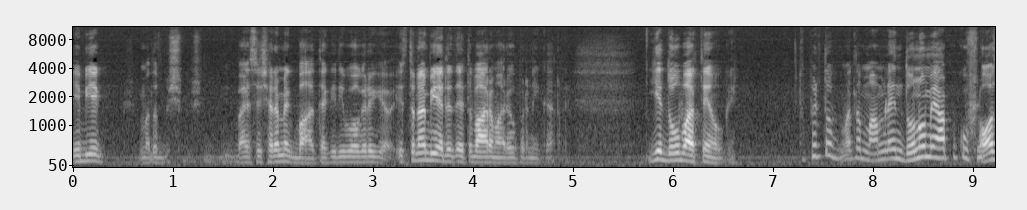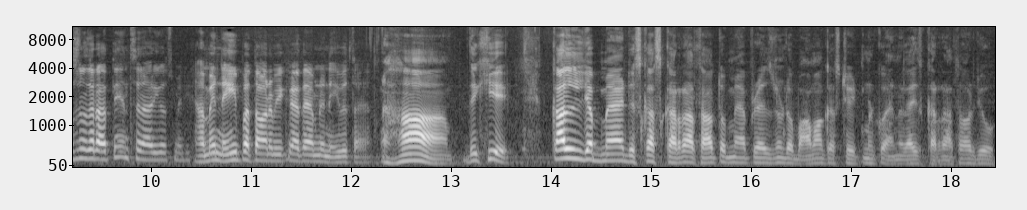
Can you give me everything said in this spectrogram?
ये भी एक मतलब वैसे शर्म एक बात है कि जी, वो अगर इतना भी एतबार हमारे ऊपर नहीं कर रहे। ये दो बातें हो गई। तो फिर तो मतलब मामला इन दोनों में आपको फ्लॉज नज़र आते हैं इन सिनारियोस में हमें नहीं पता और अभी कहते हैं हमने नहीं बताया। हाँ देखिए कल जब मैं डिस्कस कर रहा था तो मैं प्रेसिडेंट ओबामा का स्टेटमेंट को एनालाइज कर रहा था और जो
